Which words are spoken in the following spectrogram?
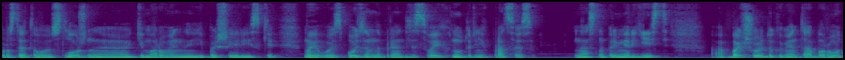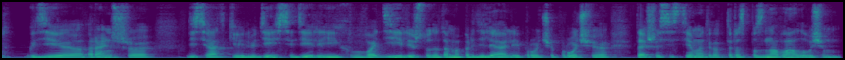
Просто это сложные, геморройные и большие риски. Мы его используем, например, для своих внутренних процессов. У нас, например, есть а, большой документооборот, где раньше десятки людей сидели, их вводили, что-то там определяли и прочее, прочее. Дальше система это как-то распознавала. В общем,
